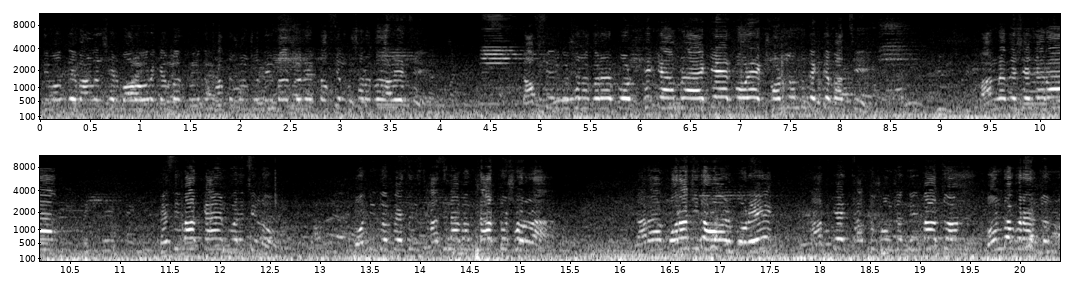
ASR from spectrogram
ইতিমধ্যে বাংলাদেশের বড় বড় ক্যাম্পাসগুলিতে ছাত্র সংসদ নির্বাচনের তফসিল ঘোষণা করা হয়েছে। তফসিল ঘোষণা করার পর থেকে আমরা একের পর এক ষড়যন্ত্র দেখতে পাচ্ছি। বাংলাদেশে যারা ফেসিবাদ কায়েম করেছিল পতিত ফেসিস্ট হাসিনা এবং তার দোসররা, তারা পরাজিত হওয়ার পরে আজকে ছাত্র সংসদ নির্বাচন বন্ধ করার জন্য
